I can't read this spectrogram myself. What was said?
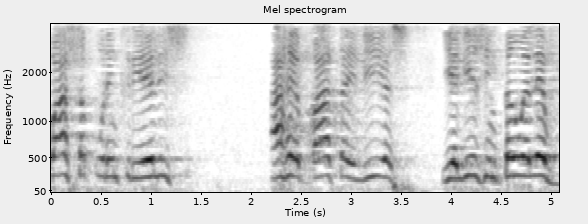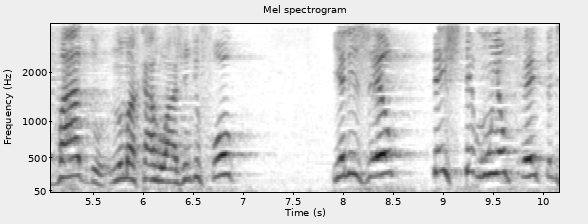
passa por entre eles, arrebata Elias, e Elias então é levado numa carruagem de fogo, e Eliseu testemunha o feito, ele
